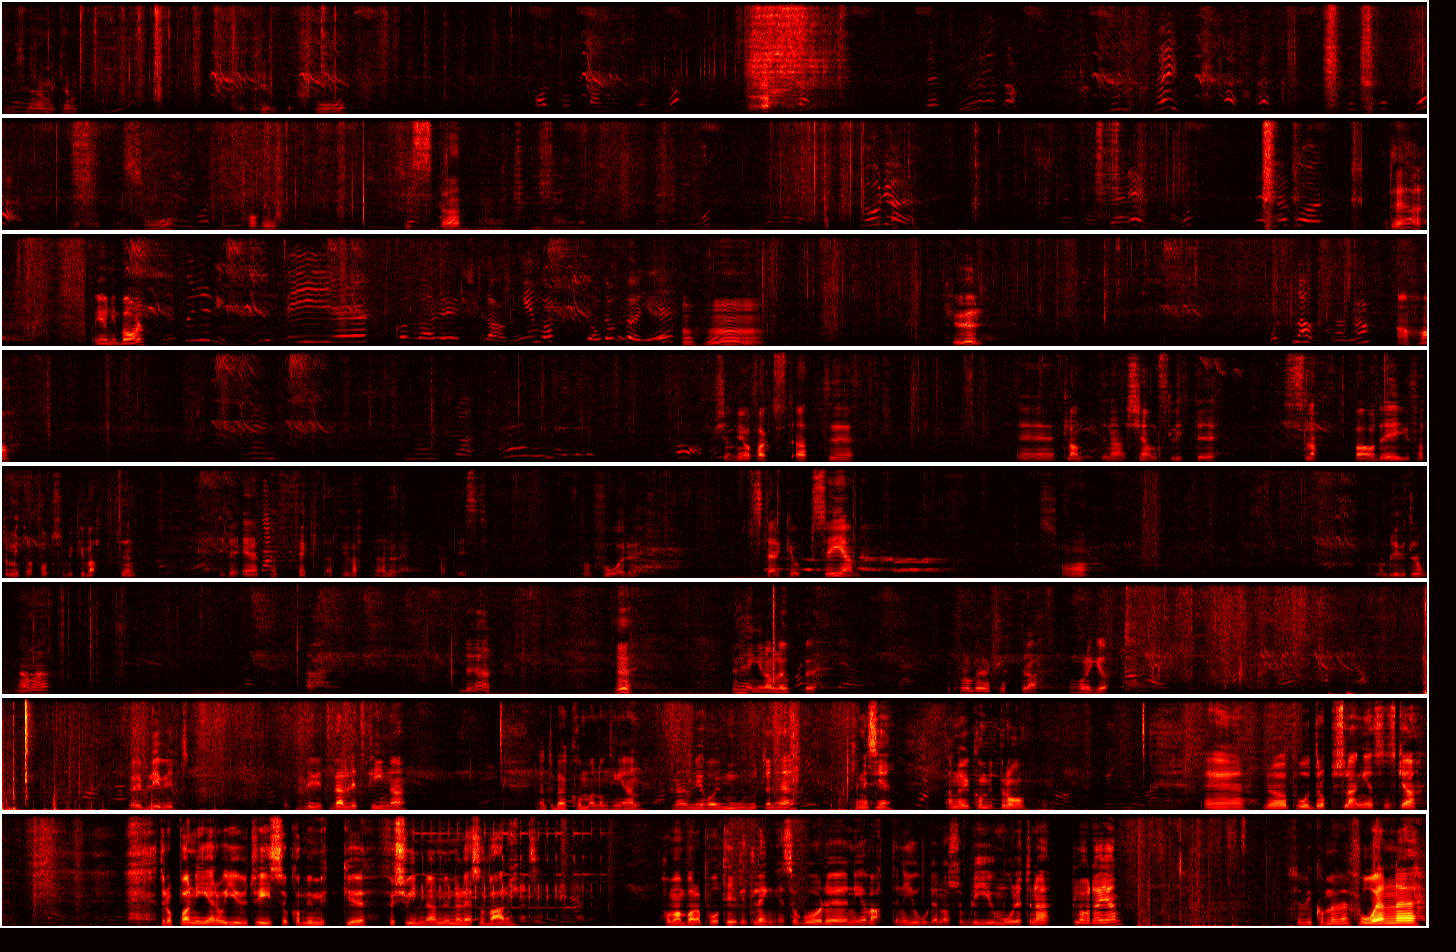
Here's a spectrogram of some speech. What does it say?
Nu ser jag om vi kan... Så, då tar vi sista. Där! Vad gör ni barn? Vi kollar slangen vart de följer. Mhm. Kul! Och sladdarna. Jaha. Men någon sladd här eller en kabel? Känner jag faktiskt att eh, eh, plantorna känns lite slappa och det är ju för att de inte har fått så mycket vatten. Så det är perfekt att vi vattnar nu faktiskt. Att de får stärka upp sig igen. Så. De har blivit långa med. Där. Nu. Nu hänger alla uppe. Nu får de börja klättra och ha det gött. Det har ju blivit, blivit väldigt fina. Det har inte börjat komma någonting än. Men vi har ju moroten här. Kan ni se? Den har ju kommit bra. Eh, nu har jag på droppslangen som ska droppa ner och givetvis så kommer mycket försvinna nu när det är så varmt. Har man bara på tillräckligt länge så går det ner vatten i jorden och så blir ju morötterna glada igen. Så vi kommer väl få en, eh,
